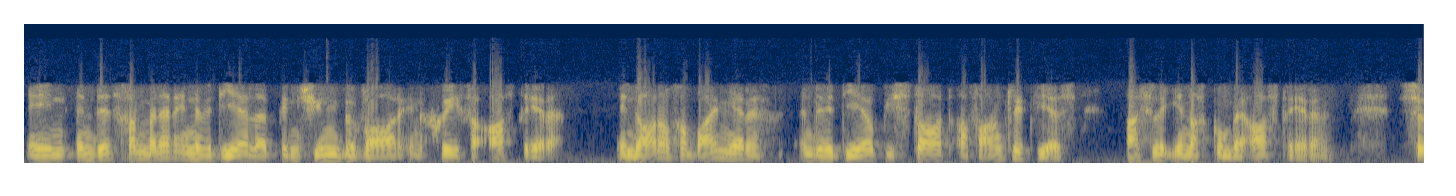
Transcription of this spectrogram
en en dit gaan minder individuele pensioen bewaar en groei vir aftrede. En daarom gaan baie meer individue op die staat afhanklik wees as hulle eendag kom by aftrede. So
